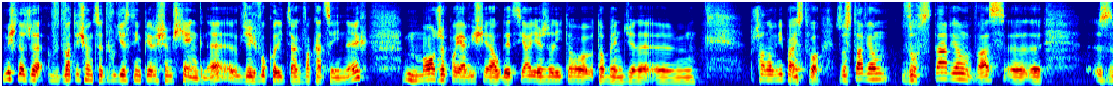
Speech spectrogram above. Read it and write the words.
Myślę, że w 2021 sięgnę gdzieś w okolicach wakacyjnych. Może pojawi się audycja, jeżeli to, to będzie. Yy, Szanowni Państwo, zostawiam, zostawiam Was e, e, z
